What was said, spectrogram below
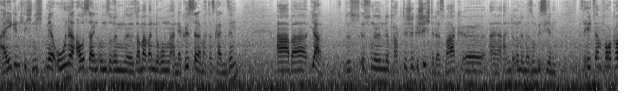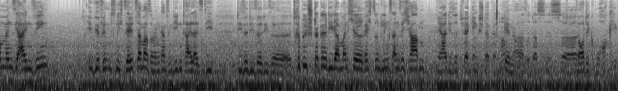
eigentlich nicht mehr ohne, außer in unseren äh, Sommerwanderungen an der Küste, da macht das keinen Sinn. Aber ja, das ist eine, eine praktische Geschichte. Das mag äh, anderen immer so ein bisschen seltsam vorkommen, wenn sie einen sehen. Wir finden es nicht seltsamer, sondern ganz im Gegenteil als die, diese, diese, diese Trippelstöcke, die da manche rechts und links an sich haben. Ja, diese Tracking-Stöcke. Ne? Genau. Also das ist... Äh, Nordic Walking.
